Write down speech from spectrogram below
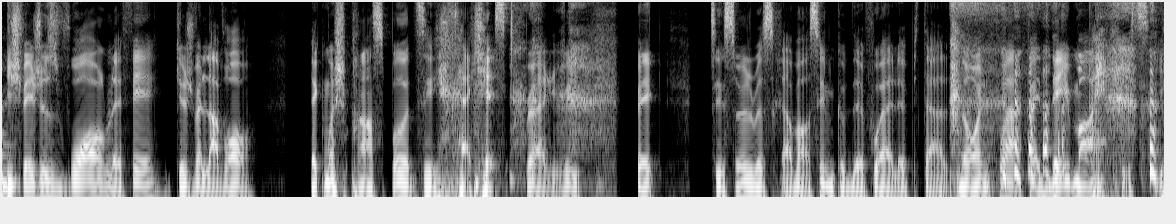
Puis je fais juste voir le fait que je vais l'avoir. Fait que moi, je pense pas, tu sais, à qu'est-ce qui peut arriver. Fait que c'est sûr, je me suis ramassé une couple de fois à l'hôpital. Non, une fois à la fête des mères aussi.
